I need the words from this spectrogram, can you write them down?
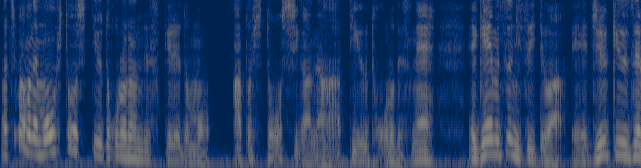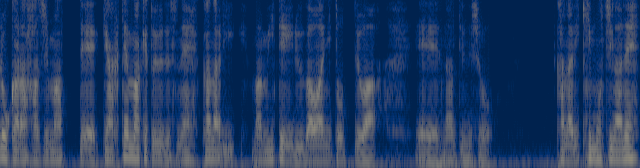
ま千葉もね、もう一押しっていうところなんですけれども、あと一押しがなーっていうところですね。えゲーム2については、え19-0から始まって逆転負けというですね、かなり、まあ、見ている側にとっては、えー、て言うんでしょう。かなり気持ちがね、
